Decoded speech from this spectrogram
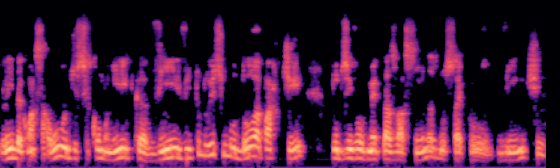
lida com a saúde, se comunica, vive. Tudo isso mudou a partir do desenvolvimento das vacinas no século XX,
